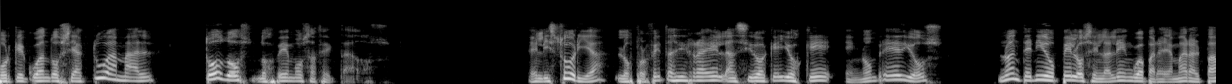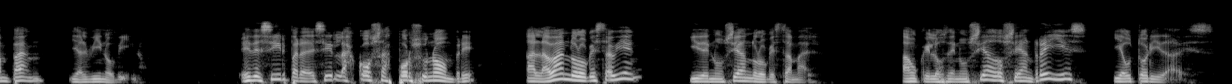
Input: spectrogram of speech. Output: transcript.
porque cuando se actúa mal, todos nos vemos afectados. En la historia, los profetas de Israel han sido aquellos que, en nombre de Dios, no han tenido pelos en la lengua para llamar al pan pan y al vino vino. Es decir, para decir las cosas por su nombre alabando lo que está bien y denunciando lo que está mal, aunque los denunciados sean reyes y autoridades.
